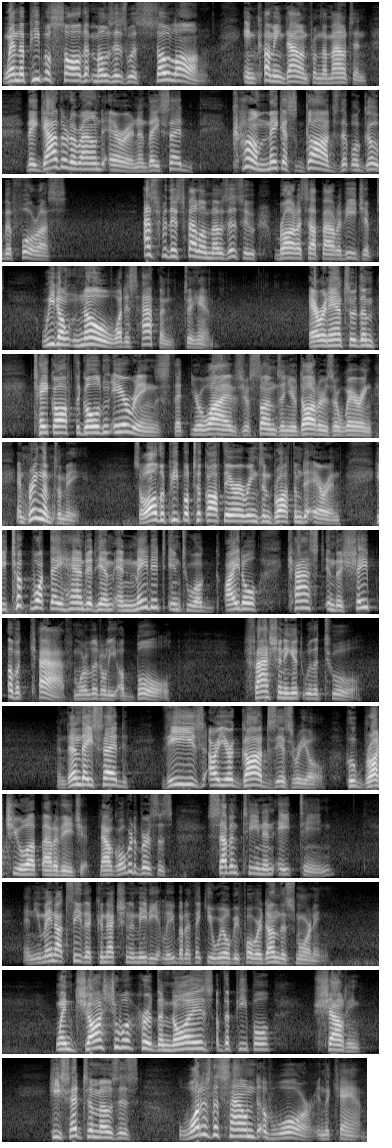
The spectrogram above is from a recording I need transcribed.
When the people saw that Moses was so long in coming down from the mountain, they gathered around Aaron and they said, Come, make us gods that will go before us. As for this fellow Moses who brought us up out of Egypt, we don't know what has happened to him. Aaron answered them, Take off the golden earrings that your wives, your sons, and your daughters are wearing, and bring them to me. So all the people took off their earrings and brought them to Aaron. He took what they handed him and made it into an idol cast in the shape of a calf, more literally, a bull fashioning it with a tool. And then they said, These are your gods, Israel, who brought you up out of Egypt. Now go over to verses 17 and 18. And you may not see the connection immediately, but I think you will before we're done this morning. When Joshua heard the noise of the people shouting, he said to Moses, What is the sound of war in the camp?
